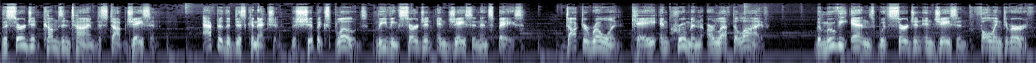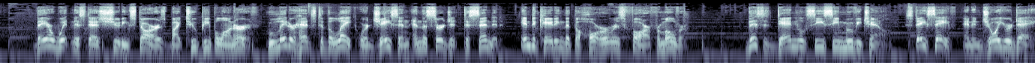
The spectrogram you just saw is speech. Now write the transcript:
The surgeon comes in time to stop Jason. After the disconnection, the ship explodes, leaving Surgeon and Jason in space. Dr. Rowan, Kay, and crewman are left alive. The movie ends with Surgeon and Jason falling to Earth. They are witnessed as shooting stars by two people on Earth, who later heads to the lake where Jason and the surgeon descended indicating that the horror is far from over. This is Daniel CC Movie Channel. Stay safe and enjoy your day.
